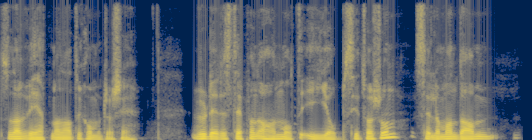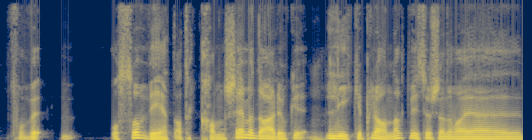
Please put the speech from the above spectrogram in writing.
så da vet man at det kommer til å skje. Vurderes det på en annen måte i jobbsituasjon, selv om man da får, også vet at det kan skje, men da er det jo ikke like planlagt, hvis du skjønner hva jeg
